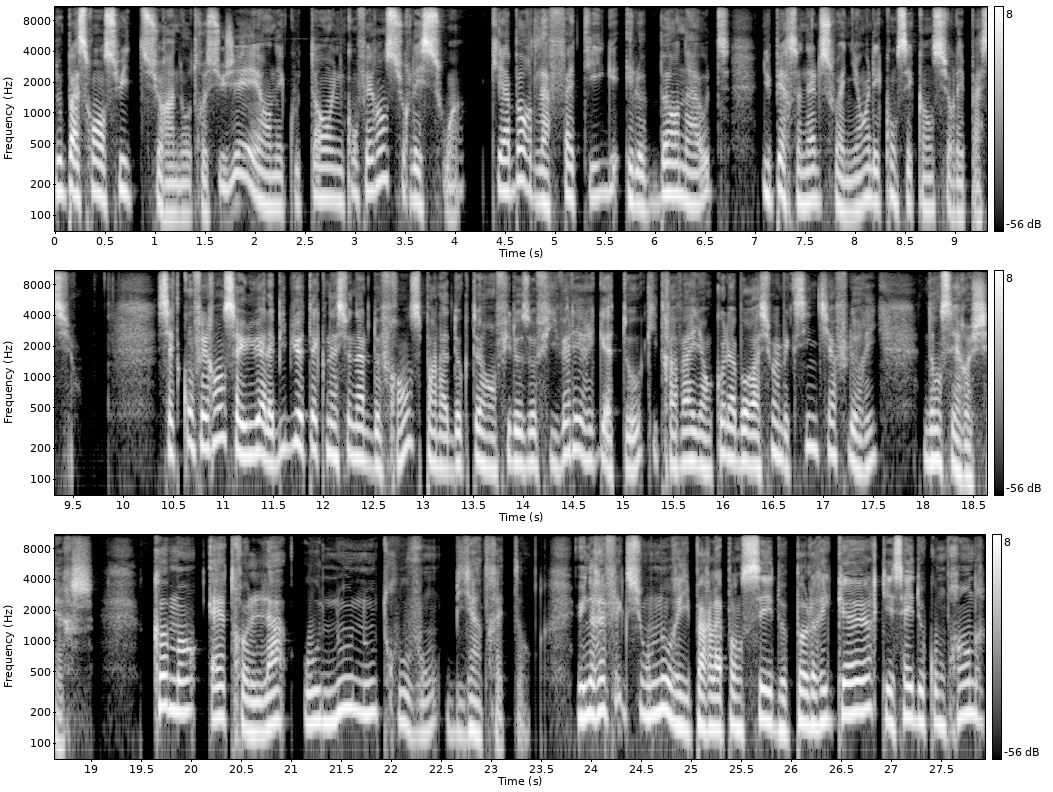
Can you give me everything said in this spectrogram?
Nous passerons ensuite sur un autre sujet en écoutant une conférence sur les soins qui aborde la fatigue et le burn-out du personnel soignant et les conséquences sur les patients. Cette conférence a eu lieu à la Bibliothèque nationale de France par la docteure en philosophie Valérie Gâteau, qui travaille en collaboration avec Cynthia Fleury dans ses recherches. Comment être là où nous nous trouvons bien traitants Une réflexion nourrie par la pensée de Paul Ricoeur qui essaye de comprendre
